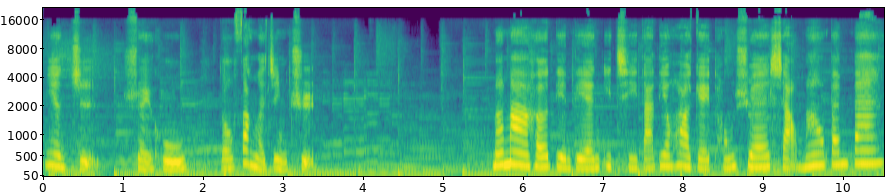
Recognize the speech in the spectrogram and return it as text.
面纸、水壶都放了进去。妈妈和点点一起打电话给同学小猫斑斑，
